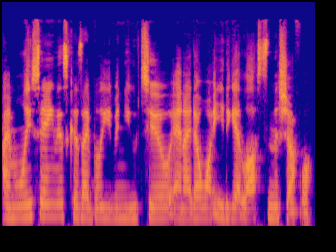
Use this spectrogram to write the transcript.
I'm only saying this because I believe in you too, and I don't want you to get lost in the shuffle.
